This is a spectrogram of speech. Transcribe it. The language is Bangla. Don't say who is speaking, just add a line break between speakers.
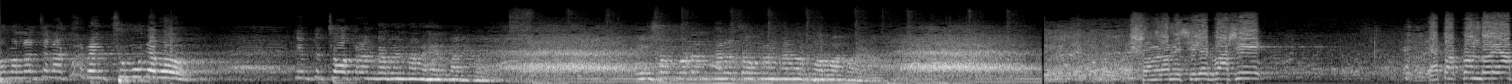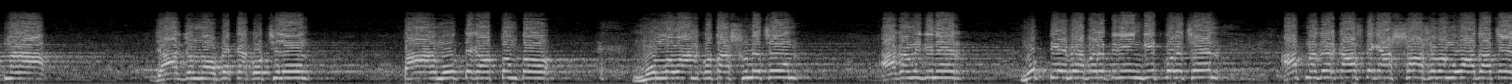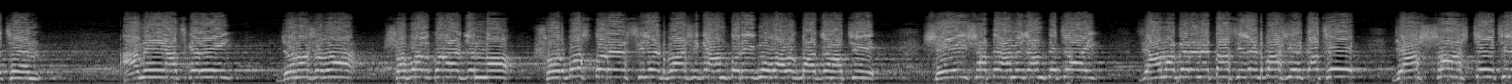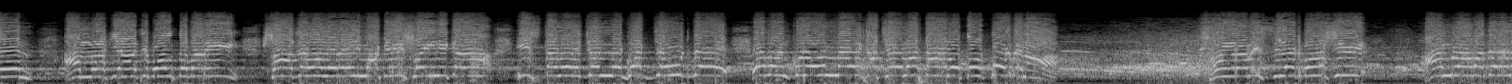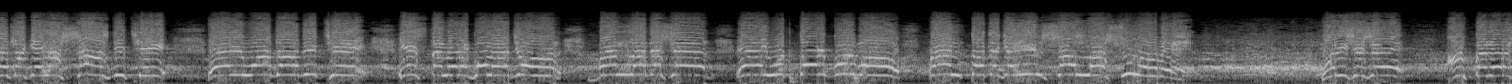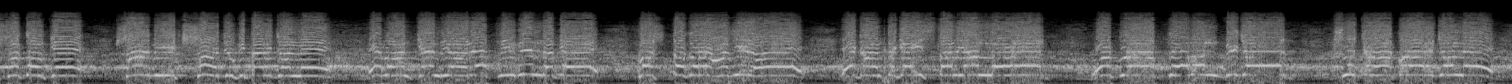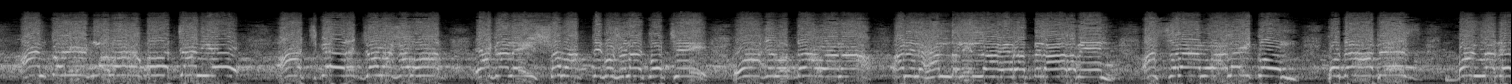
সমালোচনা করবেন, চুমু দেব। কিন্তু চক রাঙ্গাবেন না, মেহরবানি করে এই সংগঠন কারও চক রাঙ্গানোর পরোয়া করে না।
সংগ্রামী সিলেটবাসী, এতক্ষণ ধরে আপনারা যার জন্য অপেক্ষা করছিলেন, তার মুখ থেকে অত্যন্ত মূল্যবান কথা শুনেছেন। আগামী দিনের মুক্তির ব্যাপারে তিনি ইঙ্গিত করেছেন। আপনাদের কাছ থেকে আশ্বাস এবং ওয়াদা চেয়েছেন। আমি আজকের এই জনসভা সফল করার জন্য সর্বস্তরের সিলেটবাসীকে আন্তরিক মোবারকবাদ জানাচ্ছি। সেই সাথে আমি জানতে চাই যে আমাদের নেতা সিলেটবাসীর কাছে যে আশ্বাস চেয়েছিলেন, আমরা কি আজ বলতে পারি, শাহজালালের এই মাটির সৈনিকেরা ইসলামের জন্য গর্জে উঠবে এবং কোন অন্যায়ের কাছে মাথা নত করবে না সংগ্রামী সিলেটবাসী আমরা আমাদের নেতাকে আশ্বাস দিচ্ছি, এই ওয়াদা দিচ্ছি, ইসলামের গোলা জোর বাংলাদেশের এই উত্তর পূর্ব প্রান্ত থেকে ইনশাল্লাহ শুরু হবে। পরিশেষে আপনাদের সকলকে সার্বিক সহযোগিতার জন্য এবং কেন্দ্রীয় নেতৃবৃন্দকে কষ্ট করে হাজির হয়ে এখান থেকে ইসলামী আন্দোলনের অগ্রয়াত্রা এবং বিজয়ের সূচনা করার জন্য আন্তরিক মোবারকবাদ জানিয়ে আজকের জনসভার এখানে সমাপ্তি ঘোষণা করছি। ও আগের উদ্দাওয়ানা আলহামদুলিল্লাহ রবিল আসসালামু আলাইকুম। খোদা হাফেজ। বাংলাদেশ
